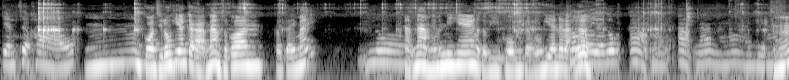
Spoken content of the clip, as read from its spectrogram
เตรียมเสื้อขาวอืมก่อนสิลงเฮียนก็อาบน้ำซะก่อนเข้าใจไหมโดยอาบน้ำให้มันมีแห้งแล้วก็หวีผมจากโรงเรียนได้อละน้องเด้อเรียนลงอาบน้ำอาบน้ำนะน้ องเรียนอือหือ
